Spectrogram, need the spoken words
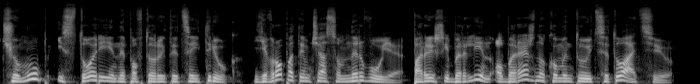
Чому б історії не повторити цей трюк? Європа тим часом нервує. Париж і Берлін обережно коментують ситуацію.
